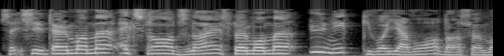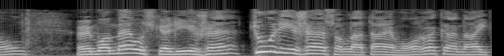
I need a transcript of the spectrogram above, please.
C'est un moment extraordinaire, c'est un moment unique qu'il va y avoir dans ce monde, un moment où ce que les gens, tous les gens sur la terre vont reconnaître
